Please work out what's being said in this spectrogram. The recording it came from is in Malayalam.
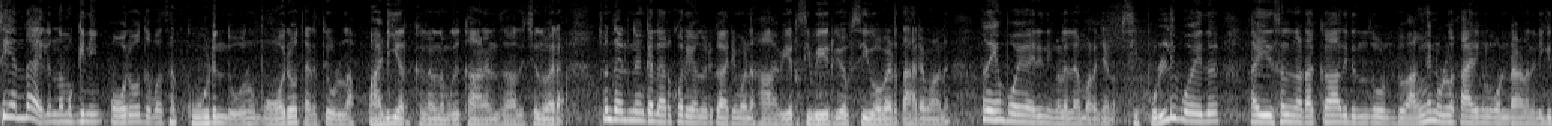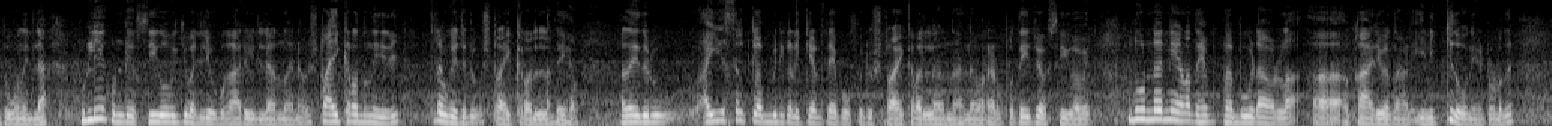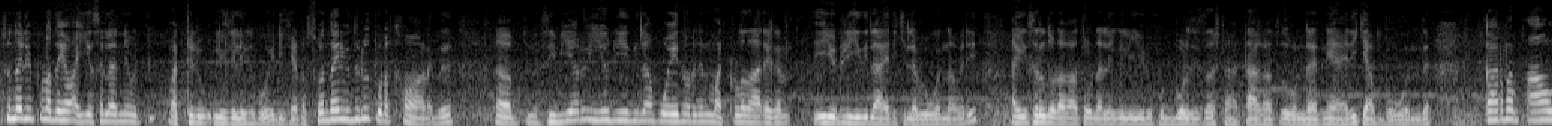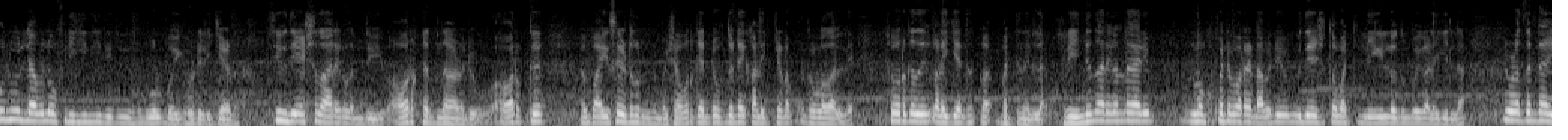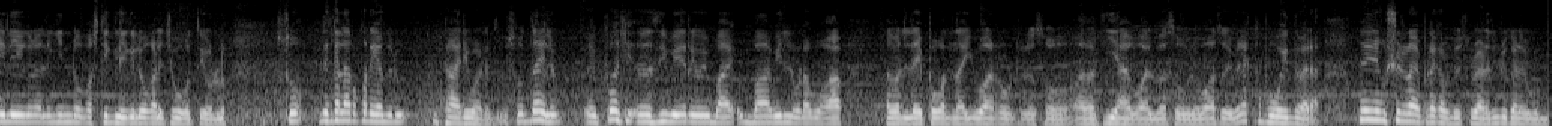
സി എന്തായാലും നമുക്കിനി ഓരോ ദിവസം കൂടുന്തോറും ഓരോ തരത്തിലുള്ള പടിയിറക്കങ്ങൾ നമുക്ക് കാണാൻ സാധിച്ചെന്ന് വരാം. സോ എന്തായാലും നിങ്ങൾക്ക് എല്ലാവർക്കും അറിയാവുന്ന ഒരു കാര്യമാണ്. ഹാവിയർ സിവേറിയോ എഫ് സി ഗോവയുടെ താരമാണ്. അദ്ദേഹം പോയ കാര്യം നിങ്ങളെല്ലാം പറഞ്ഞാണ് സി പുള്ളി പോയത് ഐ എസ് എൽ നടക്കാതിരുന്നതുകൊണ്ടോ അങ്ങനെയുള്ള കാര്യങ്ങൾ കൊണ്ടാണെന്ന് എനിക്ക് തോന്നുന്നില്ല. പുള്ളിയെ കൊണ്ട് എഫ് സി ഗോവയ്ക്ക് വലിയ ഉപകാരമില്ല എന്ന് തന്നെ. ഒരു സ്ട്രൈക്കർ എന്ന രീതിയിൽ ഇത്ര മികച്ചൊരു സ്ട്രൈക്കറല്ല അദ്ദേഹം. അതായത് ഒരു ഐ എസ് എൽ ക്ലബിന് കളിക്കേണ്ട ടൈപ്പ് ഓഫ് ഒരു സ്ട്രൈക്കറല്ല എന്ന് തന്നെ പറയണം. പ്രത്യേകിച്ച് എഫ് സി ഗോവയിൽ. അതുകൊണ്ട് തന്നെയാണ് അദ്ദേഹം ക്ലബ്ബ് വിടാനുള്ള കാര്യമെന്നാണ് എനിക്ക് തോന്നിയിട്ടുള്ളത്. സോ എന്തായാലും ഇപ്പോൾ അദ്ദേഹം ഐ എസ് എൽ തന്നെ വിട്ട് മറ്റൊരു ലീഗിലേക്ക് പോയിരിക്കുകയാണ്. സോ എന്തായാലും ഇതൊരു തുടക്കമാണിത്. സി ഈ ഒരു രീതിയിലാണ് പോയെന്ന് പറഞ്ഞാൽ മറ്റുള്ള താരങ്ങൾ ഈ ഒരു രീതിയിലായിരിക്കില്ല പോകുന്നത്. അവർ ഐ എസ് എൽ തുടങ്ങാത്തതുകൊണ്ട് അല്ലെങ്കിൽ ഈ ഒരു ഫുട്ബോൾ സീസൺ സ്റ്റാർട്ട് ആകാത്തത് കൊണ്ട് തന്നെ ആയിരിക്കാം പോകുന്നത്. കാരണം ആ ഒരു ലെവൽ ഓഫ് രീതിയിൽ ഫുട്ബോൾ പോയിക്കൊണ്ടിരിക്കുകയാണ്. പക്ഷേ വിദേശ താരങ്ങൾ എന്ത് ചെയ്യും? അവർക്ക് എന്താണ് ഒരു അവർക്ക് പൈസ കിട്ടുന്നുണ്ട്. പക്ഷെ അവർക്ക് എന്റെ ദി ഡേ കളിക്കണം എന്നുള്ളതല്ലേ. സോ അവർക്കത് കളിക്കാൻ പറ്റുന്നില്ല. പിന്നെ ഇന്ത്യൻ താരങ്ങളുടെ കാര്യം നമുക്ക് പറ്റി പറയണ്ട. അവർ വിദേശത്തോ മറ്റ് ലീഗിലൊന്നും പോയി കളിക്കില്ല. ഇവിടെ തന്നെ ഐ ലീഗിലോ അല്ലെങ്കിൽ ഡൊമസ്റ്റിക് ലീഗിലോ കളിച്ച് പോകത്തേ ഉള്ളൂ. സോ നിങ്ങൾക്കെല്ലാവർക്കും അറിയാവുന്നൊരു കാര്യമാണിത്. സോ എന്തായാലും ഇപ്പോൾ സി വേറെ ഭാവിയിലൂടെ പോകാം. അതുപോലെ ഇപ്പോൾ വന്ന യു ആർ റോഡ്രിഗസോ തിയാഗോ അൽബസോ ലോവാസോ ഇവരൊക്കെ പോയിന്ന് വരാം. ഇതിനെ കുറിച്ചുള്ള അഭിപ്രായം കമ്മ്യൂണിസ്റ്റ്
